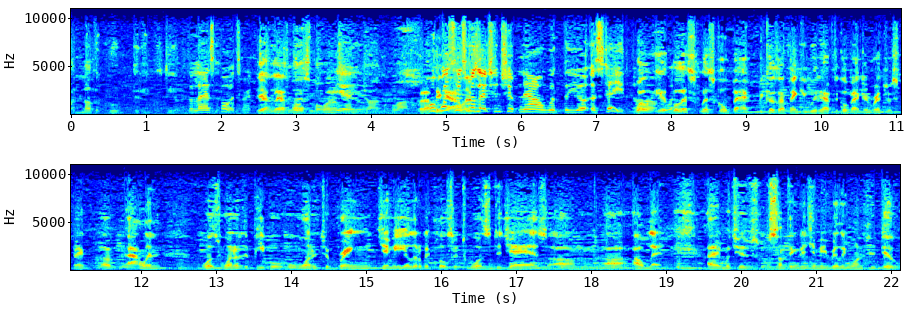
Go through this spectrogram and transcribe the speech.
another group that he was dealing. With The Last Poets, right? Yeah, Last with. Poets was one of Yeah, yeah. John McLaughlin. But I Well, think what's his relationship now with the uh, estate? Well, Uh, yeah, well, let's let's go back because I think you would have to go back in retrospect. Uh, Alan was one of the people who wanted to bring Jimmy a little bit closer towards the jazz um, uh, outlet, uh, which is something that Jimmy really wanted to do.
